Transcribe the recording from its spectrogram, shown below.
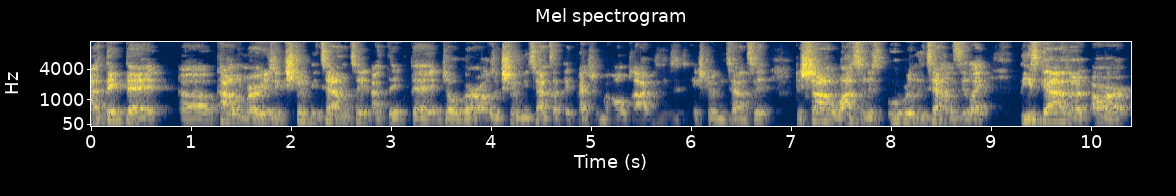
I think that uh, Kyler Murray is extremely talented. I think that Joe Burrow is extremely talented. I think Patrick Mahomes obviously is extremely talented. Deshaun Watson is uberly talented. Like these guys are are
